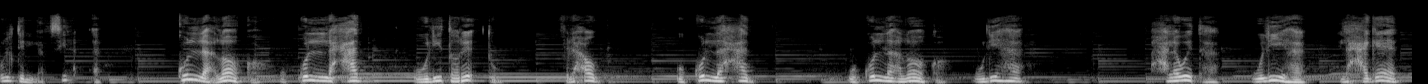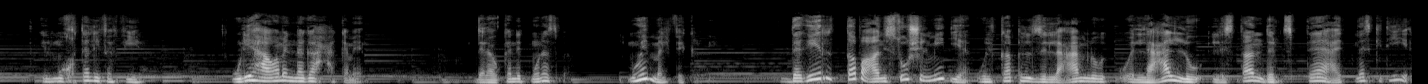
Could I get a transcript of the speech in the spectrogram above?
قلت لنفسي لأ. كل علاقة وكل حد وليه طريقته في الحب وكل حد وكل علاقة وليها حلاوتها وليها الحاجات المختلفة فيها. وليها عوامل نجاحها كمان. ده لو كانت مناسبة. مهمة الفكرة دي. ده غير طبعا ال social media وال couples اللي عملوا واللي علوا ال standards بتاعت ناس كتير.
